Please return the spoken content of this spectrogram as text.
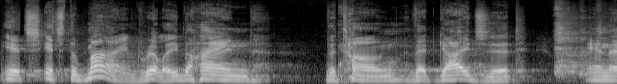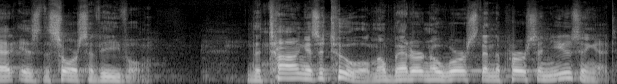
It's, it's the mind, really, behind the tongue that guides it and that is the source of evil. The tongue is a tool, no better, no worse than the person using it.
